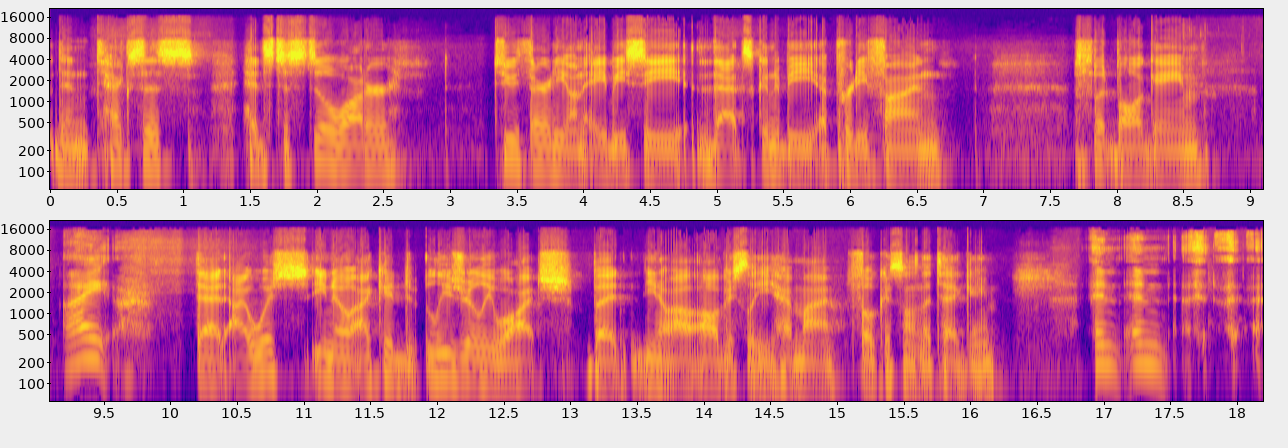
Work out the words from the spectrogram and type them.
Then Texas heads to Stillwater, 2:30 on ABC. That's going to be a pretty fun football game I that I wish you know I could leisurely watch, but you know I'll obviously have my focus on the Tech game. and and I, I,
